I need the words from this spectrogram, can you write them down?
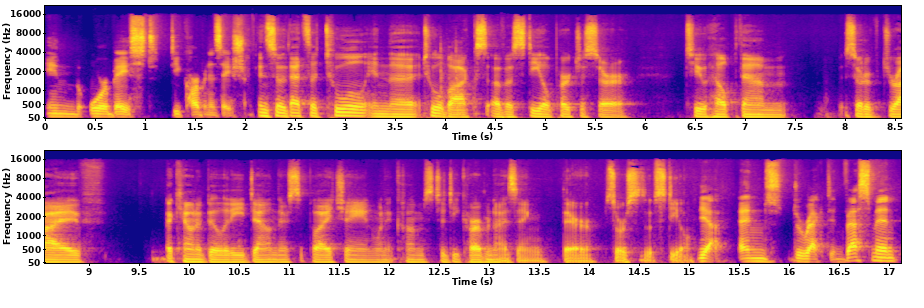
in the ore based decarbonization. And so that's a tool in the toolbox of a steel purchaser to help them sort of drive accountability down their supply chain when it comes to decarbonizing their sources of steel. Yeah, and direct investment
